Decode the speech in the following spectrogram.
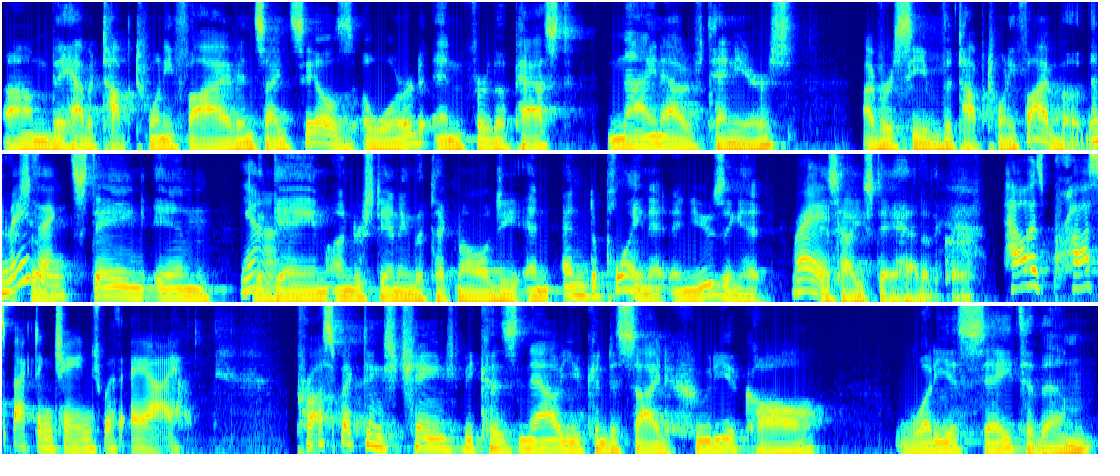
Um, they have a top 25 inside sales award. And for the past nine out of 10 years, I've received the top 25 vote there. Amazing. So staying in yeah. the game, understanding the technology and, and deploying it and using it right. is how you stay ahead of the curve. How has prospecting changed with AI? Prospecting's changed because now you can decide who do you call, what do you say to them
